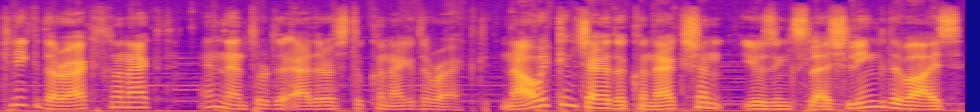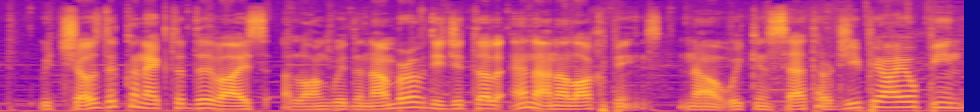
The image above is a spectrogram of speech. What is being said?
click Direct Connect and enter the address to connect directly. Now we can check the connection using slash link device which shows the connected device along with the number of digital and analog pins. Now we can set our GPIO pin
